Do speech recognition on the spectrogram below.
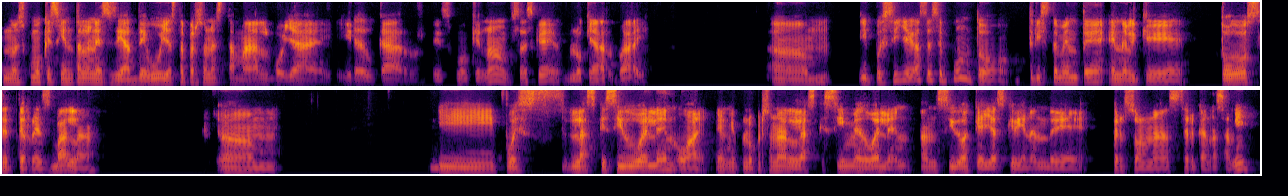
no es como que sienta la necesidad de, uy, esta persona está mal, voy a ir a educar. Es como que no, ¿sabes qué? Bloquear, bye. y pues sí llegas a ese punto, tristemente, en el que todo se te resbala. y pues las que sí duelen, o en mi lo personal, las que sí me duelen, han sido aquellas que vienen de personas cercanas a mí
